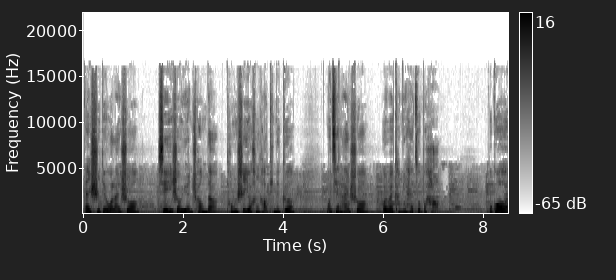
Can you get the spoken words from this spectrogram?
但是对我来说，写一首原创的，同时又很好听的歌，目前来说，维维肯定还做不好。不过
